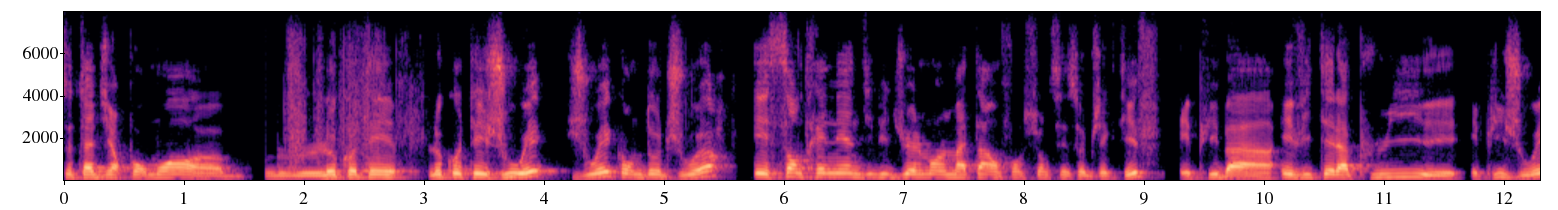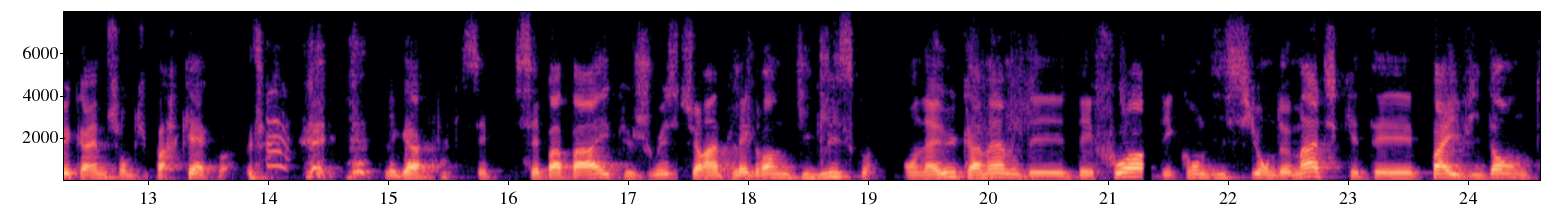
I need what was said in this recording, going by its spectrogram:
c'est-à-dire pour moi euh, le, côté, jouer, jouer contre d'autres joueurs, et s'entraîner individuellement le matin en fonction de ses objectifs. Et puis, bah, éviter la pluie et, puis jouer quand même sur du parquet. Quoi. Les gars, c'est pas pareil que jouer sur un playground qui glisse. Quoi. On a eu quand même des, des fois des conditions de match qui n'étaient pas évidentes.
